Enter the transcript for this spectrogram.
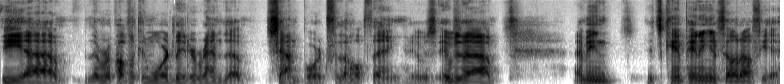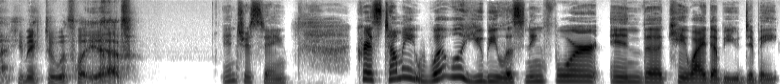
the uh, the Republican ward leader ran the soundboard for the whole thing. It was it was uh, I mean, it's campaigning in Philadelphia. You make do with what you have. Interesting. Chris, tell me what will you be listening for in the KYW debate?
